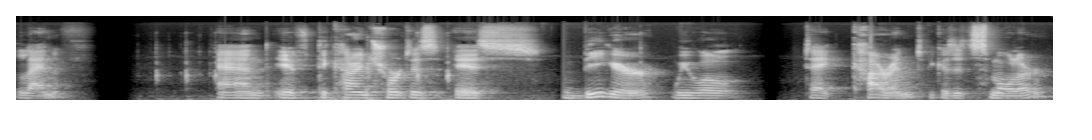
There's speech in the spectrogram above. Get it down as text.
length. And if the current shortest is bigger, we will take current because it's smaller.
